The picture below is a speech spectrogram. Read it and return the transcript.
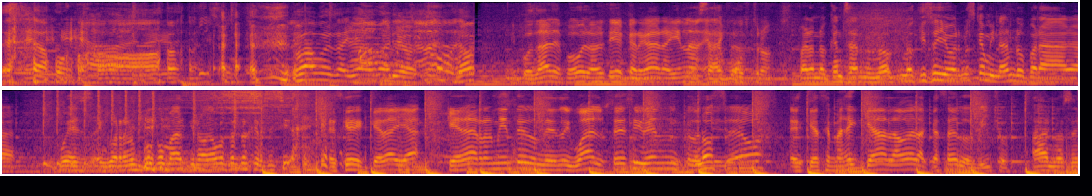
Vamos allá, Mario. Vamos. Y pues dale, Paula, ahora sigue a cargar ahí en la, en la monstruo. Para no cansarnos. No, no quiso llevarnos caminando para, pues, engorrar un poco más, que no hagamos tanto ejercicio. Es que queda ya, queda realmente donde igual, ustedes si ven los No sé. videos, es que se me hace que queda al lado de la casa de los bichos. ah, no sé.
